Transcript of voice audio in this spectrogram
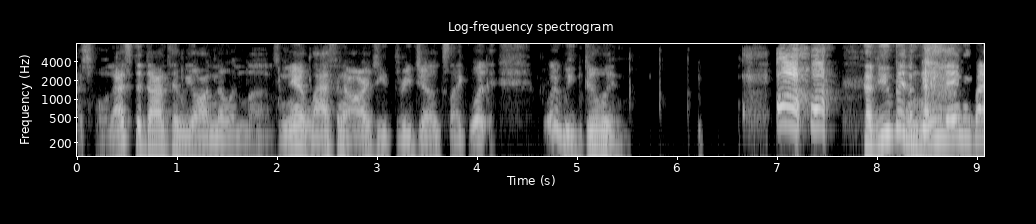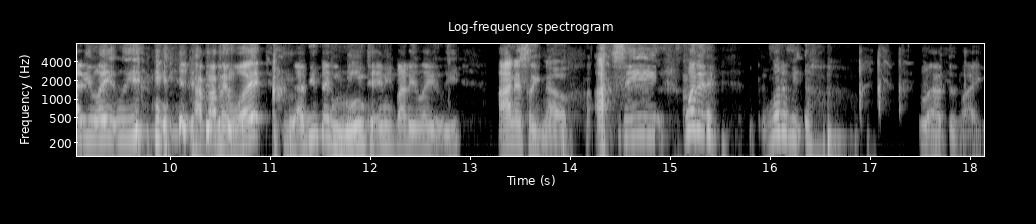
asshole. That's the Dante we all know and love. And you're laughing at RG3 jokes, like what what are we doing? Have you been mean to anybody lately? Have I been what? Have you been mean to anybody lately? Honestly, no. I see what what are we I'm gonna have to like,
